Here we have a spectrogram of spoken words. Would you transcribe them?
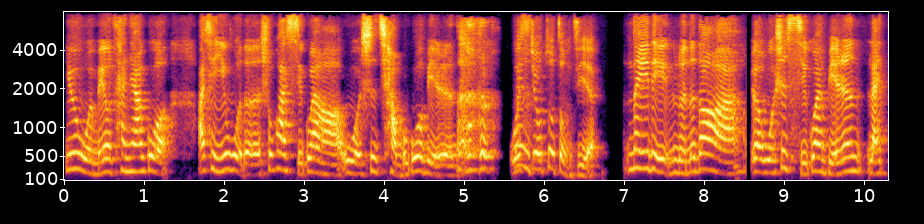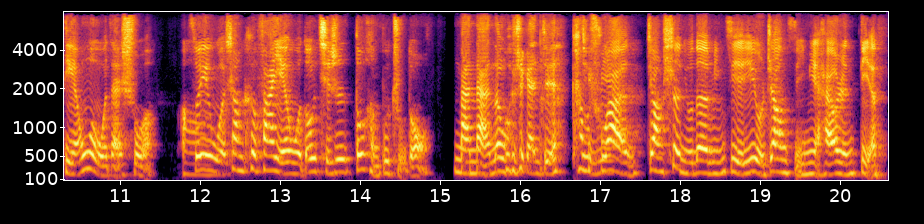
因为我没有参加过，而且以我的说话习惯啊，我是抢不过别人的。我你就做总结，那也得轮得到啊。呃，我是习惯别人来点我，我再说，所以我上课发言我都其实都很不主动。蛮难的，我是感觉 看不出啊。这样社牛的明姐也有这样子一面，还要人点。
